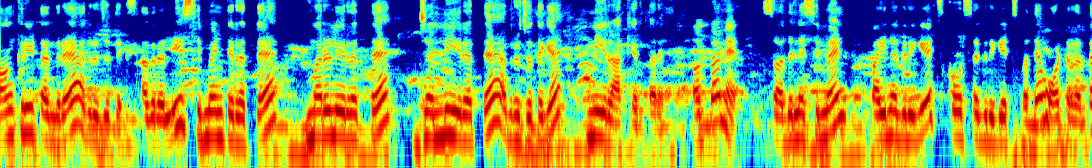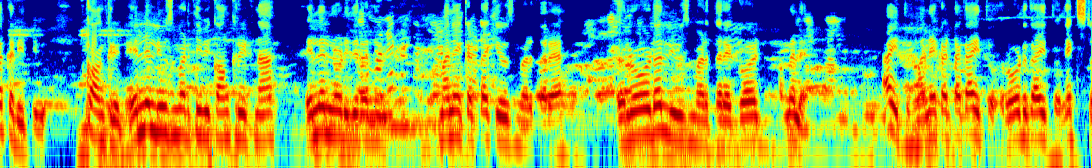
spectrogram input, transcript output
ಕಾಂಕ್ರೀಟ್ ಅಂದ್ರೆ ಅದ್ರ ಜೊತೆ, ಅದರಲ್ಲಿ ಸಿಮೆಂಟ್ ಇರುತ್ತೆ ಮರಳಿರುತ್ತೆ ಜಲ್ಲಿ ಇರುತ್ತೆ, ಅದ್ರ ಜೊತೆಗೆ ನೀರ್ ಹಾಕಿರ್ತಾರೆ. ಹೌದಾನೆ ಸೊ ಅದನ್ನೇ cement fine aggregates coarse aggregates ಮತ್ತೆ ವಾಟರ್ ಅಂತ ಕರಿತೀವಿ. ಕಾಂಕ್ರೀಟ್ ಎಲ್ಲೆಲ್ಲಿ ಯೂಸ್ ಮಾಡ್ತೀವಿ ಕಾಂಕ್ರೀಟ್ನ? ಎಲ್ಲೆಲ್ಲಿ ನೋಡಿದೀರ ನೀವು? ಮನೆ ಕಟ್ಟಕ್ಕೆ ಯೂಸ್ ಮಾಡ್ತಾರೆ. ರೋಡಲ್ಲಿ ಯೂಸ್ ಮಾಡ್ತಾರೆ ಗೋಡ್ ಆಮೇಲೆ, ಆಯ್ತು, ಮನೆ ಕಟ್ಟಕ್ ಆಯ್ತು ರೋಡ್ಗಾಯ್ತು ನೆಕ್ಸ್ಟ್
